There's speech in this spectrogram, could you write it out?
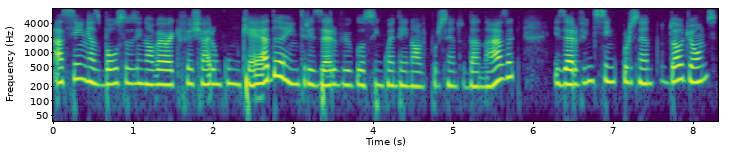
Assim, as bolsas em Nova York fecharam com queda entre 0,59% da Nasdaq e 0,25% do Dow Jones,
